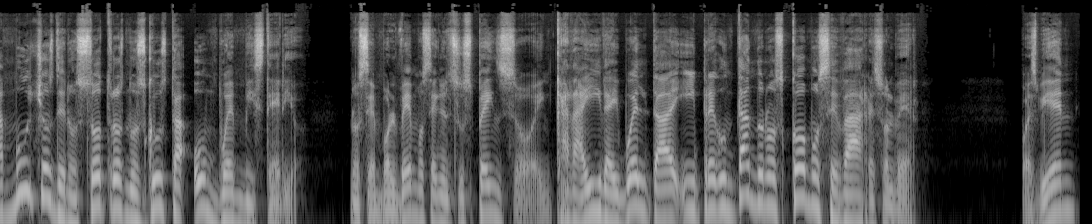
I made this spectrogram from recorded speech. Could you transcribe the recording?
A muchos de nosotros nos gusta un buen misterio. Nos envolvemos en el suspenso, en cada ida y vuelta y preguntándonos cómo se va a resolver. Pues bien,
